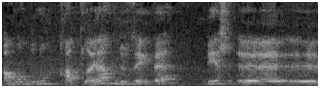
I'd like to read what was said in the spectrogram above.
Ama bunu katlayan düzeyde bir e, e, e,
